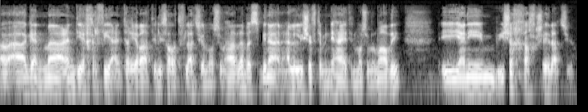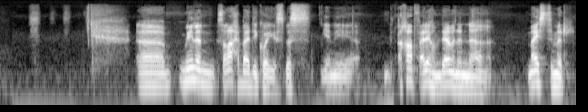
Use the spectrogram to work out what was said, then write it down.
again ما عندي خلفية عن التغييرات اللي صارت في لاتسيو الموسم هذا بس بناء على اللي شفته من نهاية الموسم الماضي يعني يشخخ شيء لاتسيو. آه ميلان صراحة بادي كويس بس يعني أخاف عليهم دائما إنه ما يستمر.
